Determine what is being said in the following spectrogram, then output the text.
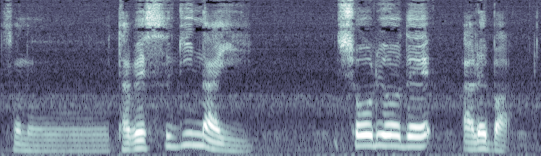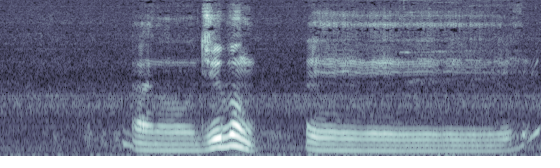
その食べ過ぎない少量であればあの十分、えー、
